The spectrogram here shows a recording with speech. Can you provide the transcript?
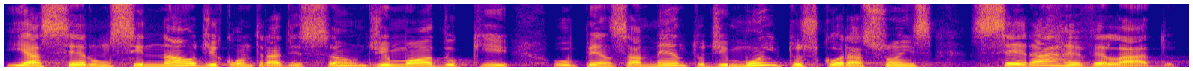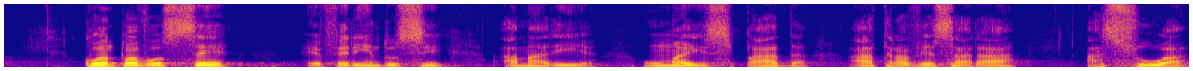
e a ser um sinal de contradição, de modo que o pensamento de muitos corações será revelado. Quanto a você, referindo-se a Maria, uma espada atravessará a sua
